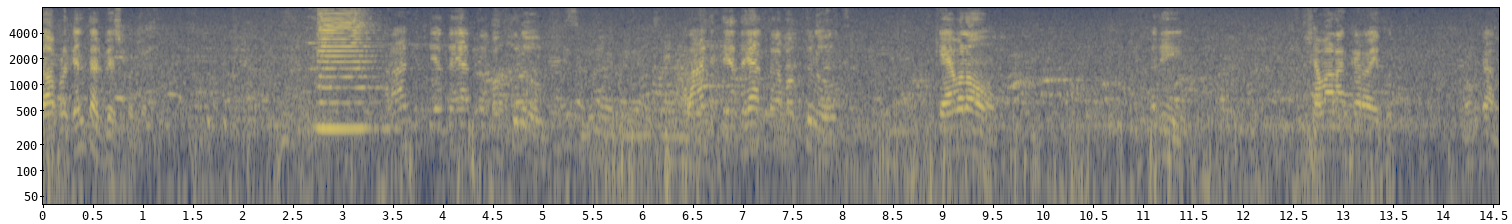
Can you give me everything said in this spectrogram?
లోపలికి వెళ్ళి తడిపేసుకుంటాడు అలాంటి తీర్థయాత్ర భక్తులు అలాంటి తీర్థయాత్ర భక్తులు కేవలం అది శవాలంకారం అయిపోతుంది. ఉంటాను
